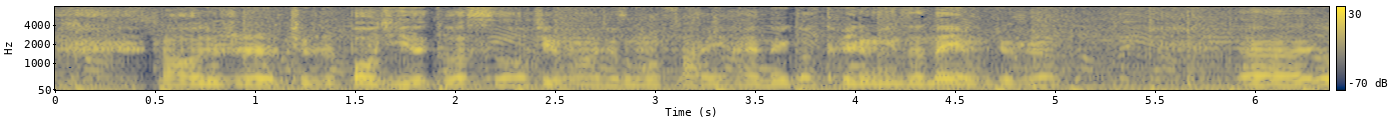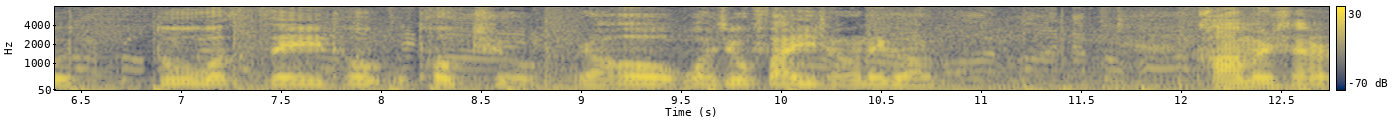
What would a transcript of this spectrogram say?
然后就是就是暴击的歌词，我经常就这么翻译，还有那个 killing in the name，就是呃有 do what they told told you，然后我就翻译成那个他们想让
